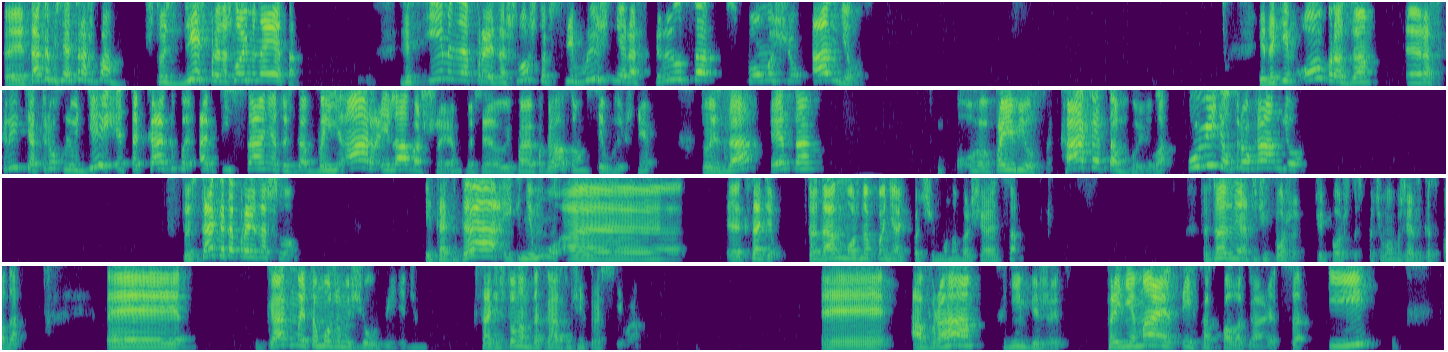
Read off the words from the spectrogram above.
Э, так объясняет Рашбам, что здесь произошло именно это. Здесь именно произошло, что Всевышний раскрылся с помощью ангелов. И таким образом раскрытие трех людей – это как бы описание, то есть да, Вейар и Лавашем, то есть э, показался он Всевышний, то есть да, это появился. Как это было? Увидел трех ангелов. То есть так это произошло. И тогда и к нему, э, кстати, тогда можно понять, почему он обращается. То есть, ну, нет, это чуть позже, чуть позже, то есть почему он обращается господа. Э, как мы это можем еще увидеть? Кстати, что нам доказывает очень красиво. Э, Авраам к ним бежит, принимает их, как полагается, и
